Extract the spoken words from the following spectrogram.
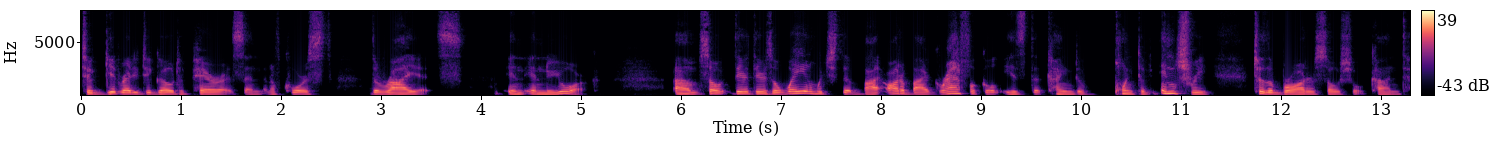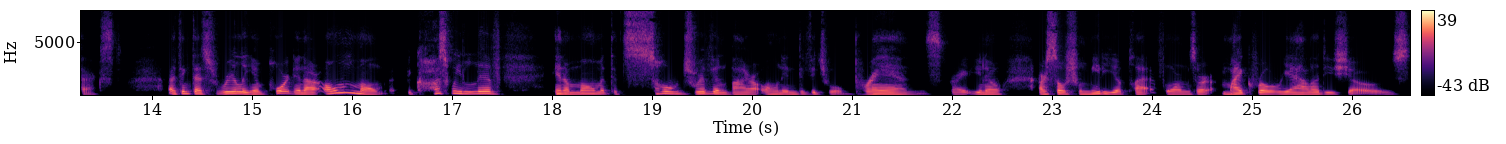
to get ready to go to paris and, and of course the riots in, in new york um, so there, there's a way in which the bi- autobiographical is the kind of point of entry to the broader social context. I think that's really important in our own moment because we live in a moment that's so driven by our own individual brands, right? You know, our social media platforms or micro reality shows,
